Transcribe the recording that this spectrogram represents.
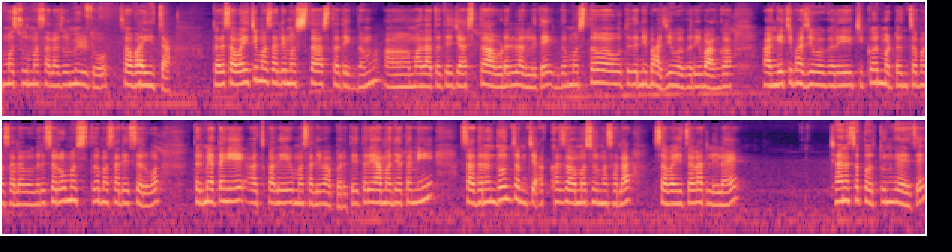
मसूर मसाला जो मिळतो सवाईचा तर सवाईचे मसाले मस्त असतात एकदम. मला आता ते जास्त आवडायला लागले ते. एकदम मस्त होते त्यांनी भाजी वगैरे वांगा वांग्याची भाजी वगैरे चिकन मटनचा मसाला वगैरे सर्व मस्त मसाले सर्व. तर मी आता हे आजकाल हे मसाले वापरते. तर यामध्ये आता मी साधारण दोन चमचे अख्खा मसूर मसाला सवाईचा घातलेला आहे. छान असं परतून घ्यायचं. आहे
